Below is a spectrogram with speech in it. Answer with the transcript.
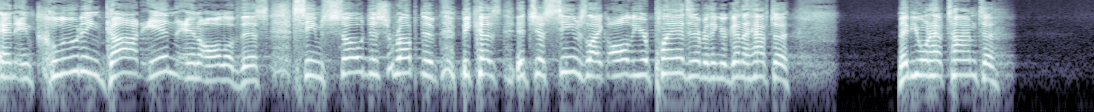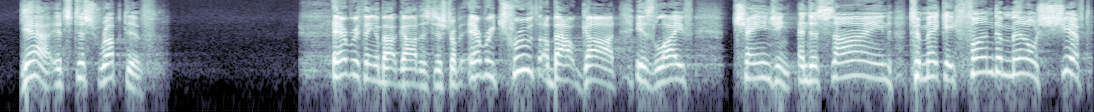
And including God in, in all of this seems so disruptive because it just seems like all your plans and everything are going to have to, maybe you won't have time to, yeah, it's disruptive. Everything about God is disruptive. Every truth about God is life changing and designed to make a fundamental shift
